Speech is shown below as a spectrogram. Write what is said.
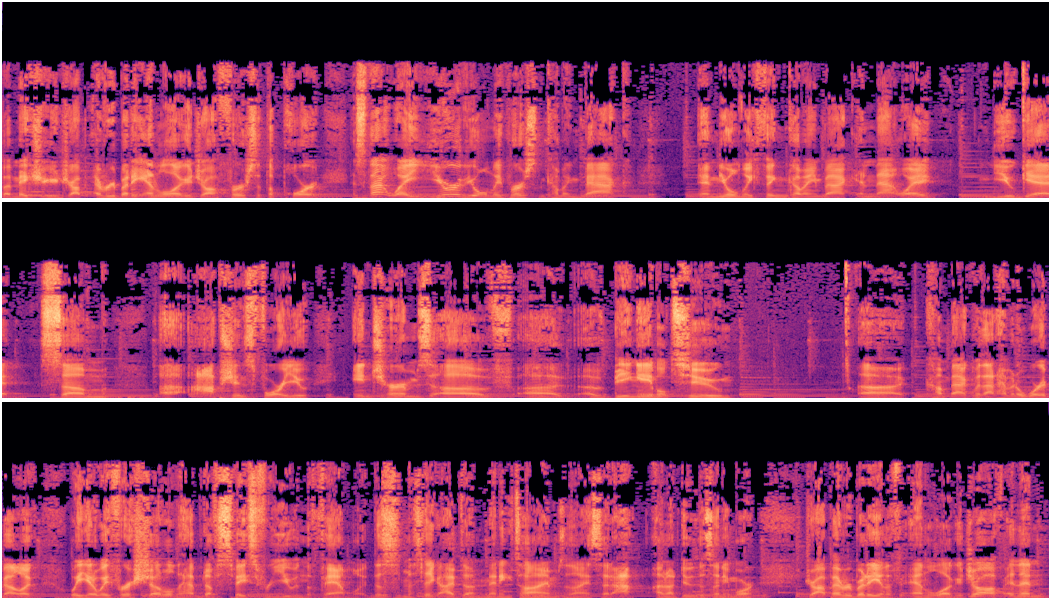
but make sure you drop everybody and the luggage off first at the port, and so that way you're the only person coming back and the only thing coming back, and that way you get some uh, options for you in terms of uh, of being able to uh, come back without having to worry about like, well, you gotta wait for a shuttle to have enough space for you and the family. This is a mistake I've done many times, and I said, ah, I'm not doing this anymore. Drop everybody and the, and the luggage off, and then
